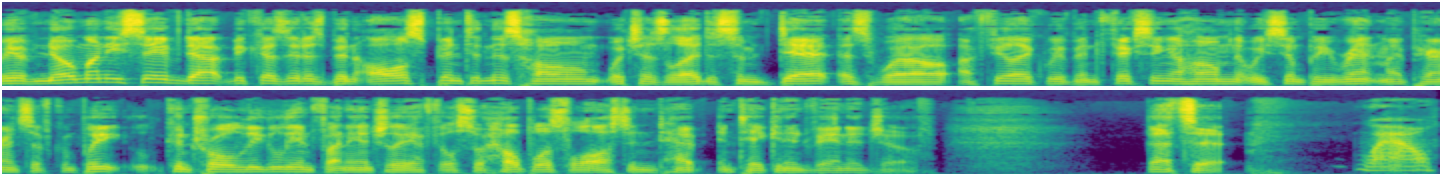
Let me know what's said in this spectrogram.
We have no money saved up because it has been all spent in this home, which has led to some debt as well. I feel like we've been fixing a home that we simply rent. My parents have complete control legally and financially. I feel so helpless, lost, and, have, and taken advantage of. That's it. Wow.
